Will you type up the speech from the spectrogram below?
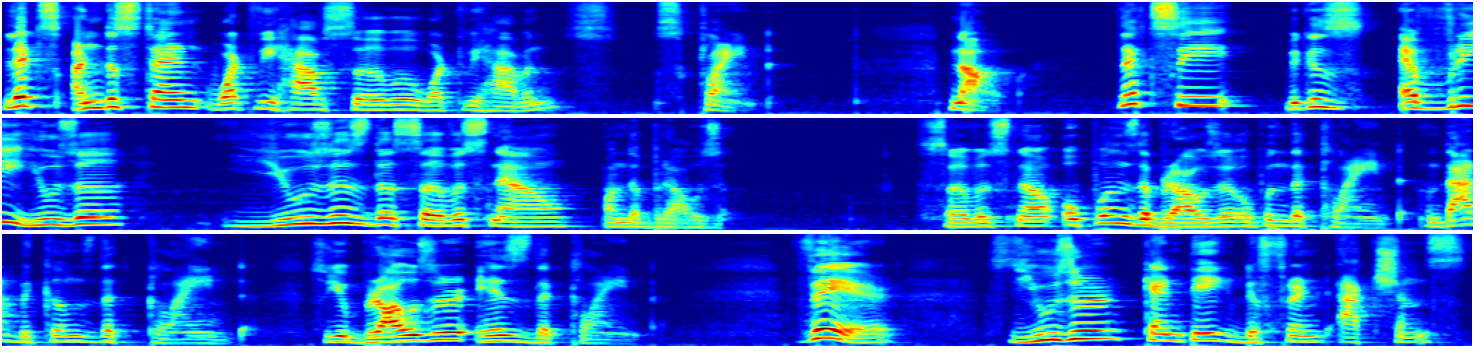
let's understand what we have server, what we have in client. Now, let's say because every user uses the ServiceNow on the browser. ServiceNow opens the browser, opens the client, and that becomes the client. So your browser is the client where user can take different actions.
